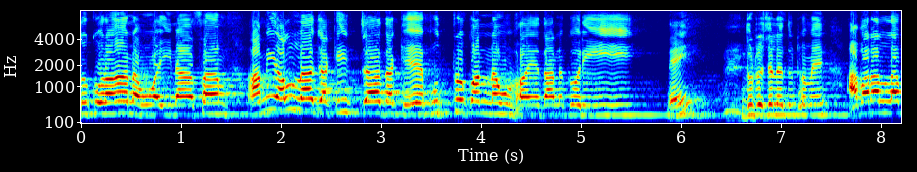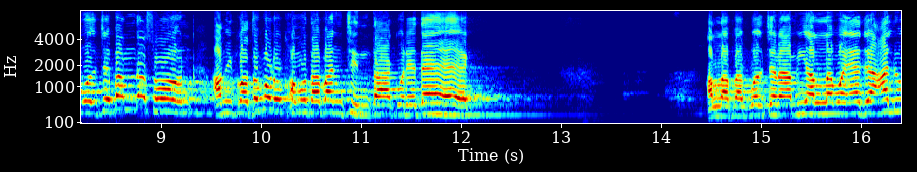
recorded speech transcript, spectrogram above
যুকুরান আও ইনাসাম আমি আল্লাহ যাকে ইচ্ছা তাকে পুত্র কন্যা উভয়ে দান করি। নেই? দুটো ছেলে, দুটো মেয়ে। আবার আল্লাহ বলছে, বান্দা শোন, আমি কত বড় ক্ষমতাবান, চিন্তা করে দেখ। আল্লাহ পাক বলছেন আমি আল্লাহ আলু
